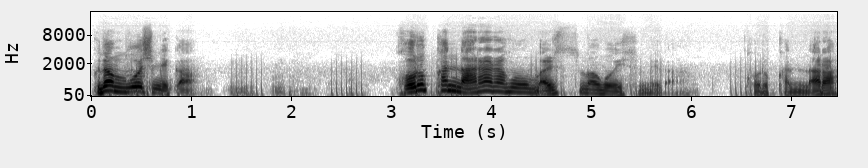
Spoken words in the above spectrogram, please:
그 다음 무엇입니까? 거룩한 나라라고 말씀하고 있습니다. 거룩한 나라.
